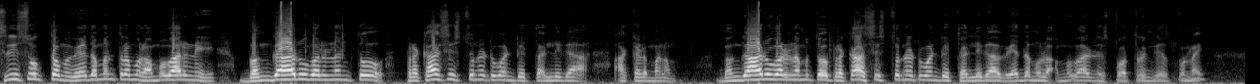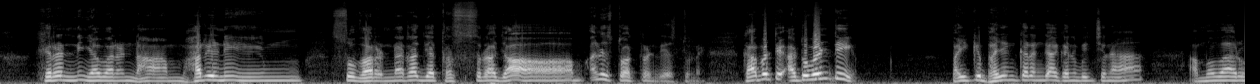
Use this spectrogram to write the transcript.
శ్రీ సూక్తము వేదమంత్రములు అమ్మవారిని బంగారు వర్ణంతో ప్రకాశిస్తున్నటువంటి తల్లిగా అక్కడ మనం బంగారు వర్ణంతో ప్రకాశిస్తున్నటువంటి తల్లిగా వేదములు అమ్మవారిని స్తోత్రం చేస్తున్నాయి. హిరణ్యవర్ణాం హరిణీం సువర్ణ రజతస్రజాం అని స్తోత్రం చేస్తున్నాయి. కాబట్టి అటువంటి పైకి భయంకరంగా కనిపించిన అమ్మవారు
